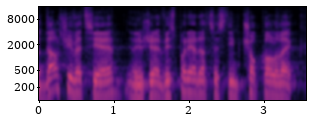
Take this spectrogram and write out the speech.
další věc je, že vysporiadat se s tím čokoľvek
